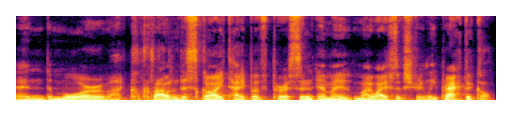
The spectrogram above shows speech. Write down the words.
and the more cloud in the sky type of person, and my, my wife's extremely practical.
